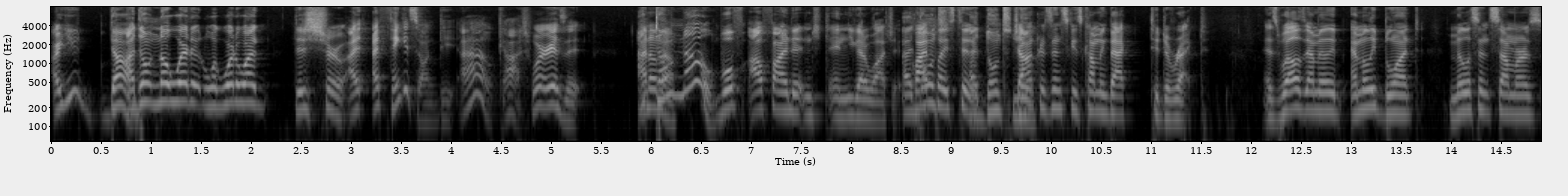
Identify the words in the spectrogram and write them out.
Are you dumb? I don't know where to where do I This is true. I, I think it's on D. Oh gosh, where is it? I don't know. We'll, f- I'll find it and, and you got to watch it. I Quiet Place Two. I don't John know. Krasinski's coming back to direct, as well as Emily Emily Blunt, Millicent Summers,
